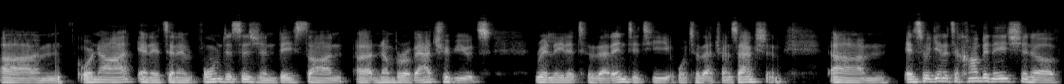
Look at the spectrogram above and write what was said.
um, or not? And it's an informed decision based on a number of attributes related to that entity or to that transaction. Um, and so again, it's a combination of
